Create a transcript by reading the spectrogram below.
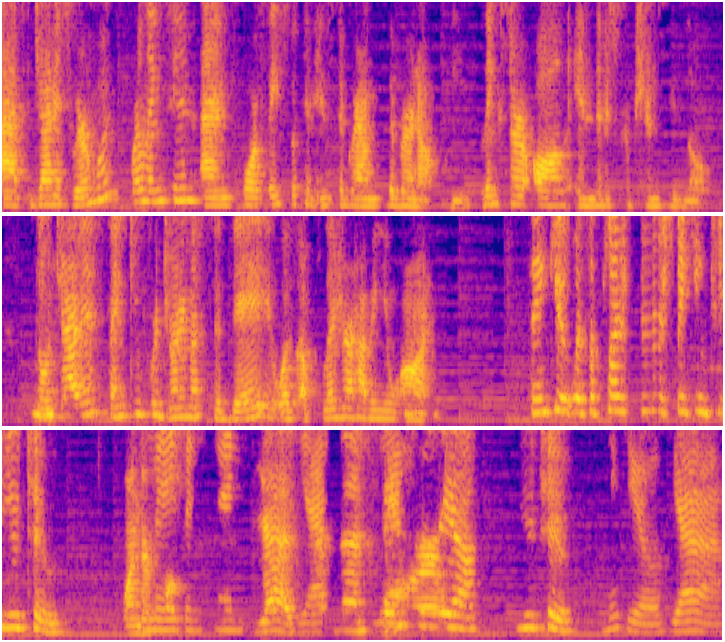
at Janice Wehrhan for LinkedIn and for Facebook and Instagram, The Burnout Queen. Links are all in the descriptions below. So, mm-hmm. Janice, thank you for joining us today. It was a pleasure having you on. Thank you. It was a pleasure speaking to you too. Wonderful. Amazing. Thanks. Yes. Yeah. And then for, Thanks, Maria. You too. Thank you. Yeah.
